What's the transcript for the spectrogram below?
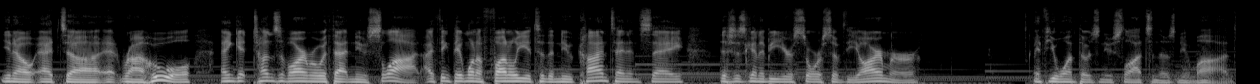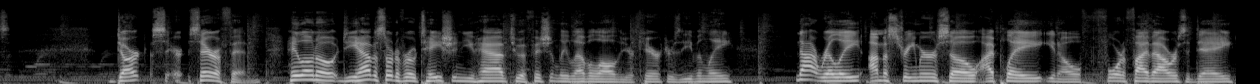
you know, at uh, at Rahool and get tons of armor with that new slot. I think they want to funnel you to the new content and say this is going to be your source of the armor if you want those new slots and those new mods. Dark Ser- Seraphim. Hey Lono, do you have a sort of rotation you have to efficiently level all of your characters evenly? Not really. I'm a streamer, so I play, you know, four to five hours a day,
